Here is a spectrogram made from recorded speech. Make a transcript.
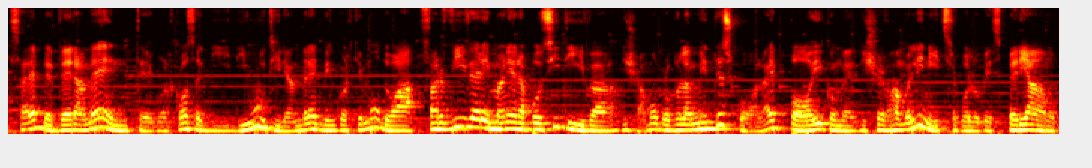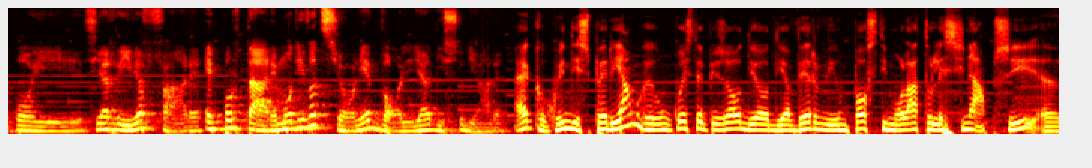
sarebbe veramente qualcosa di, di utile, andrebbe in qualche modo a far vivere in maniera positiva, diciamo, proprio l'ambiente scuola e poi, come dicevamo all'inizio, quello che speriamo poi si arrivi a fare è portare motivazioni e voglia di studiare. Ecco, quindi speriamo che con questo episodio di avervi un po' stimolato le sinapsi, eh,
